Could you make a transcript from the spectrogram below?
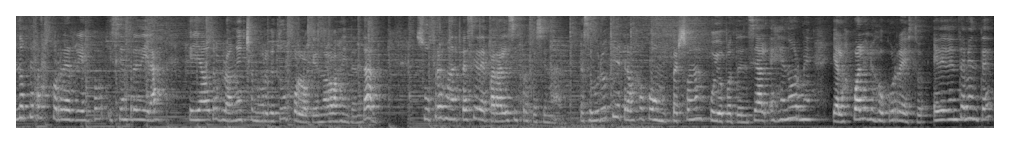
No querrás correr riesgo y siempre dirás que ya otros lo han hecho mejor que tú, por lo que no lo vas a intentar sufres una especie de parálisis profesional. Te aseguro que trabajo con personas cuyo potencial es enorme y a las cuales les ocurre esto. Evidentemente,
